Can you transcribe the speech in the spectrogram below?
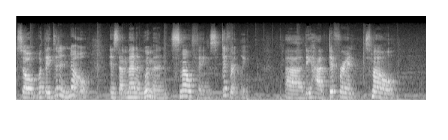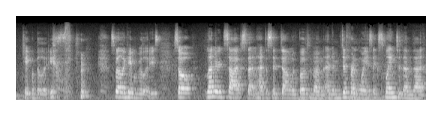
So, what they didn't know is that men and women smell things differently. Uh, they have different smell capabilities, smelling capabilities. So Leonard Sax then had to sit down with both of them and in different ways explain to them that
